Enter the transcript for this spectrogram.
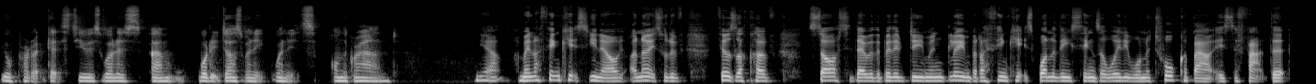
your product gets to you as well as um, what it does when it when it's on the ground. Yeah. I mean, I think it's, you know, I know it sort of feels like I've started there with a bit of doom and gloom, but I think it's one of these things I really want to talk about is the fact that,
